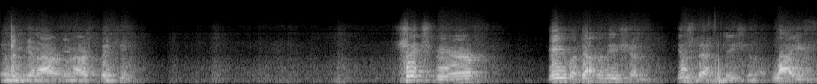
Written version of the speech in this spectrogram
in, in, our, in our thinking. Shakespeare gave a definition, his definition of life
